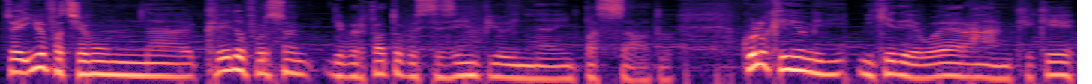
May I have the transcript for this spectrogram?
Cioè io facevo un credo forse di aver fatto questo esempio in, in, passato. Quello che io mi, mi, chiedevo era anche che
